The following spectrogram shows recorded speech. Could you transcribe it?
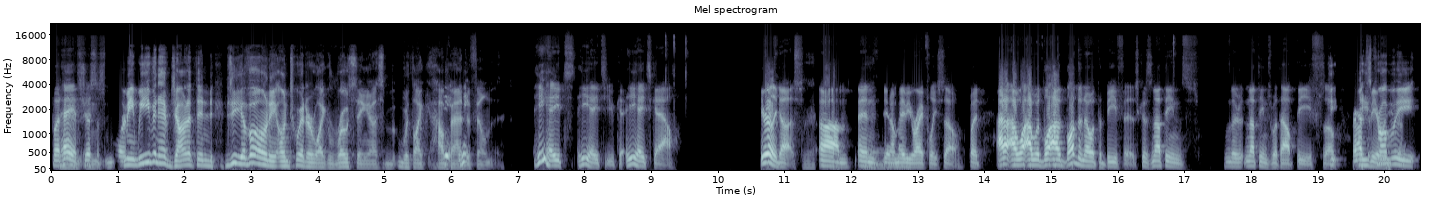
But hey, it's just a sport. I mean, we even have Jonathan Givony on Twitter like roasting us with like how He- bad he- the film is. he hates he hates UK. He hates Cal. He really does. Um, and you know maybe rightfully so. But I, I, I would I would love to know what the beef is because nothing's there nothing's without beef. So He- there has to He's be probably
